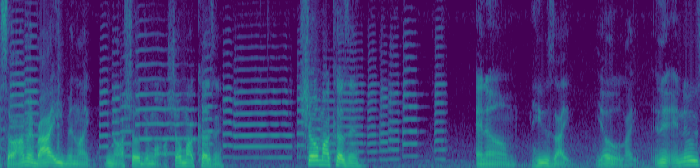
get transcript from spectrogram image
So I remember I even like, you know, I showed Jamal, showed my cousin, showed my cousin, and um, he was like, "Yo, like," and it, and it was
